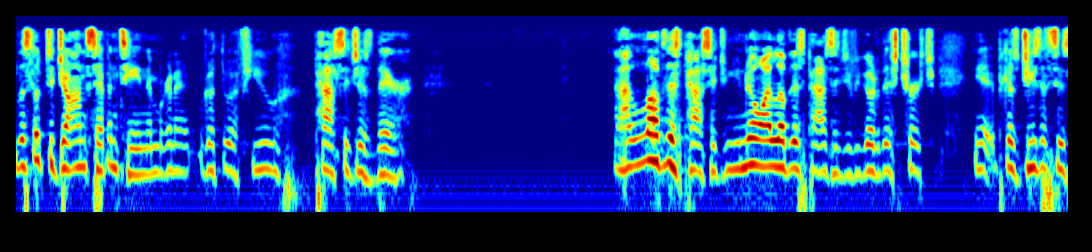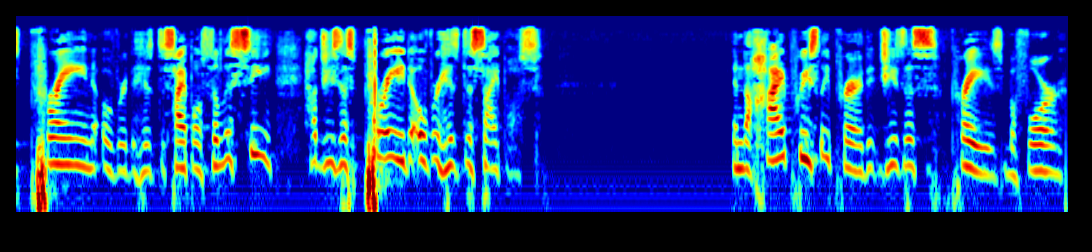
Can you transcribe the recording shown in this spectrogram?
Let's look to John 17, and we're going to go through a few passages there. And I love this passage, and you know I love this passage if you go to this church, because Jesus is praying over his disciples. So let's see how Jesus prayed over his disciples. In the high priestly prayer that Jesus prays before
